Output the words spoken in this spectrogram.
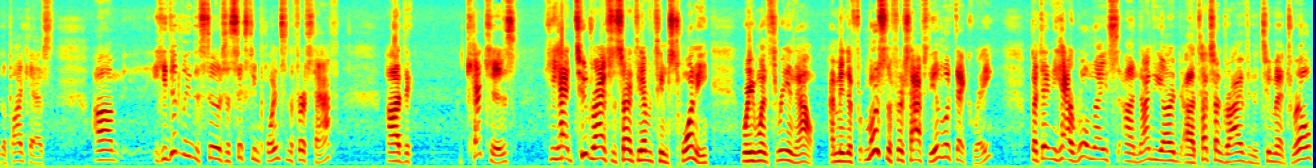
the podcast. Um, he did lead the Steelers to 16 points in the first half. Uh, the catches, he had two drives to start at the other team's 20, where he went three and out. I mean, the most of the first half he didn't look that great, but then he had a real nice 90-yard uh, touchdown drive in the two-minute drill.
